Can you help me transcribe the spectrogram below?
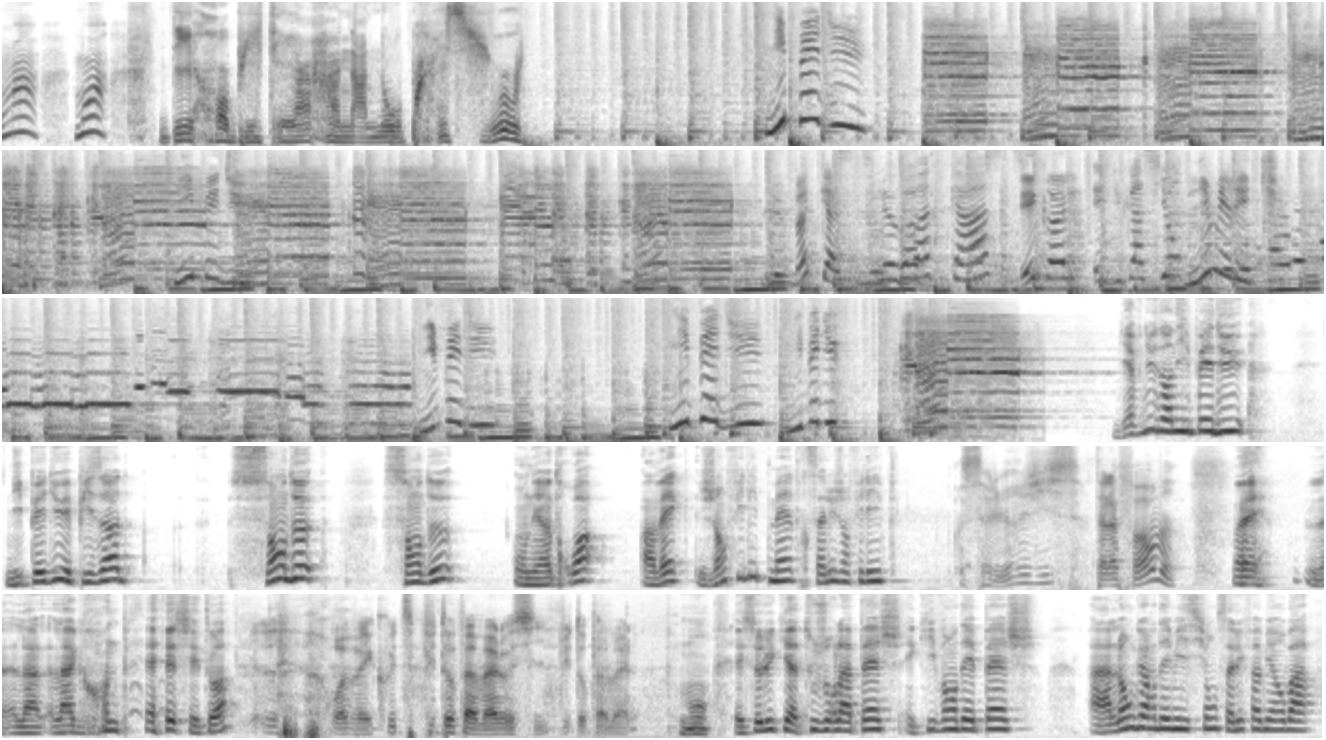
Moi, moi, des hobbits et un anneau précieux. Nipédu Nipédu. Le podcast. Le podcast École Éducation numérique. Nipédu. Nipédu Nipédu Bienvenue dans Nipédu. Nipédu épisode 102. 102, on est à 3 avec Jean-Philippe Maître. Salut Jean-Philippe. Salut Régis, t'as la forme? Ouais, la, la- la grande pêche et toi? Ouais bah écoute, plutôt pas mal aussi, plutôt pas mal. Bon, et celui qui a toujours la pêche et qui vend des pêches à longueur d'émission. Salut Fabien Aubard.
